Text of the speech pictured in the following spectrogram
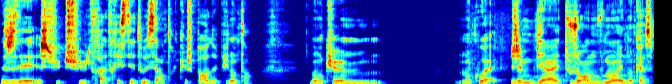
je, suis ultra triste et tout, c'est un truc que je porte depuis longtemps. Donc, euh, donc ouais, j'aime bien être toujours en mouvement et donc à ce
